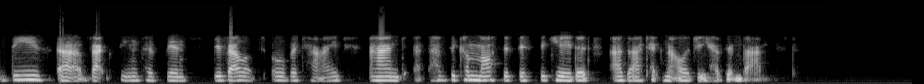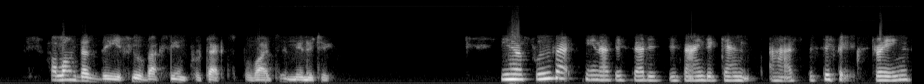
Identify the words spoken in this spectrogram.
these uh, vaccines have been developed over time and have become more sophisticated as our technology has advanced. How long does the flu vaccine protect, provides immunity? You know, flu vaccine, as I said, is designed against uh, specific strains.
